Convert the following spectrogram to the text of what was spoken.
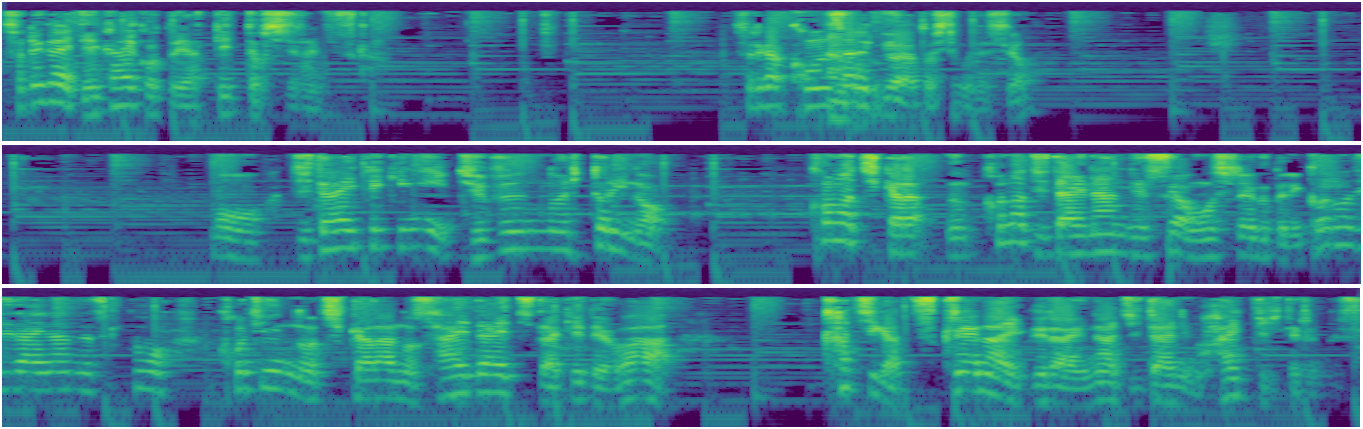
それぐらいでかいことをやっていってほしいじゃないですか。それがコンサル業だとしてもですよ。もう時代的に自分の一人のこの力、うんこの時代なんですが面白いことに、この時代なんですけども、個人の力の最大値だけでは価値が作れないぐらいな時代にも入ってきてるんです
